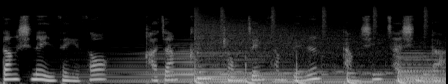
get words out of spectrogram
당신의 인생에서 가장 큰 경쟁 상대는 당신 자신이다.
